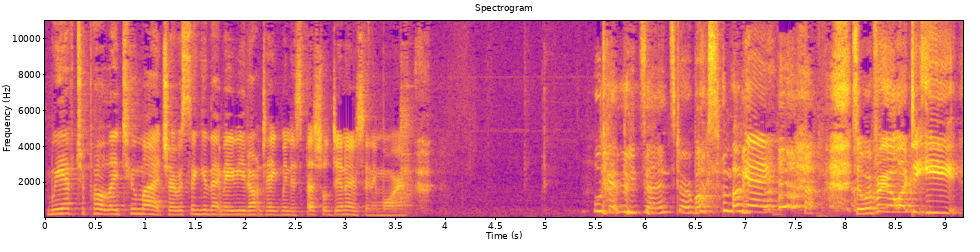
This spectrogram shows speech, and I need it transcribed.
We have Chipotle too much. I was thinking that maybe you don't take me to special dinners anymore. We'll get pizza and Starbucks. Okay. so we're figuring out what to eat.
